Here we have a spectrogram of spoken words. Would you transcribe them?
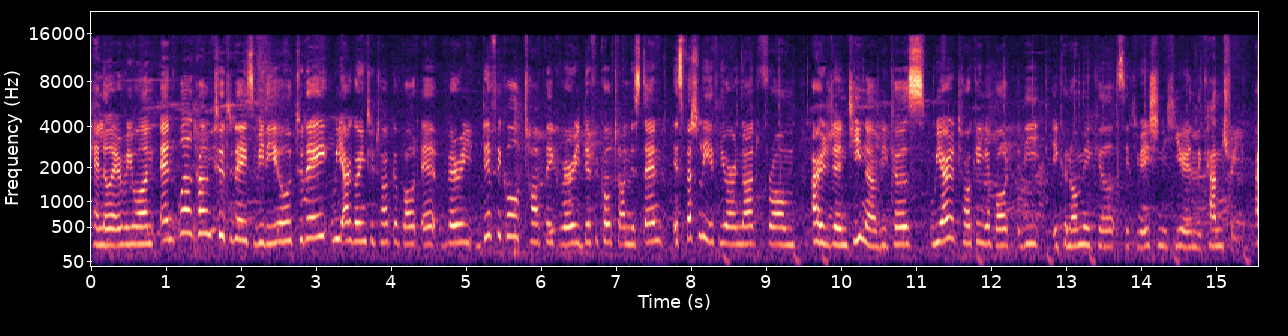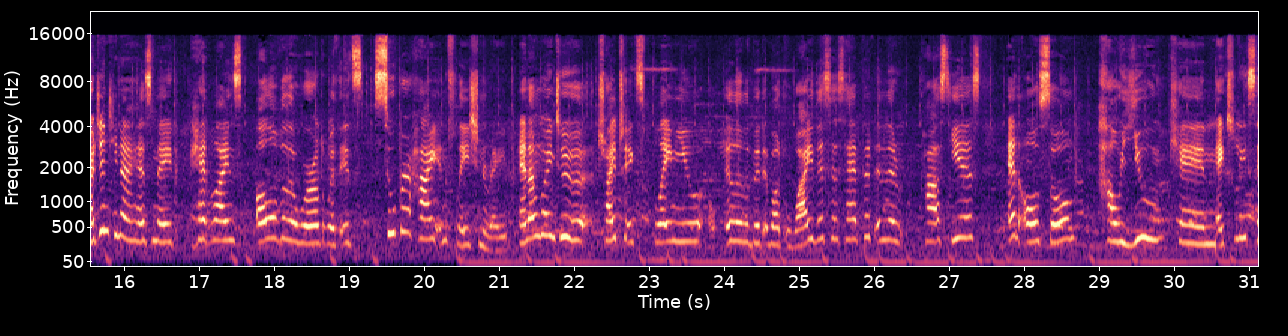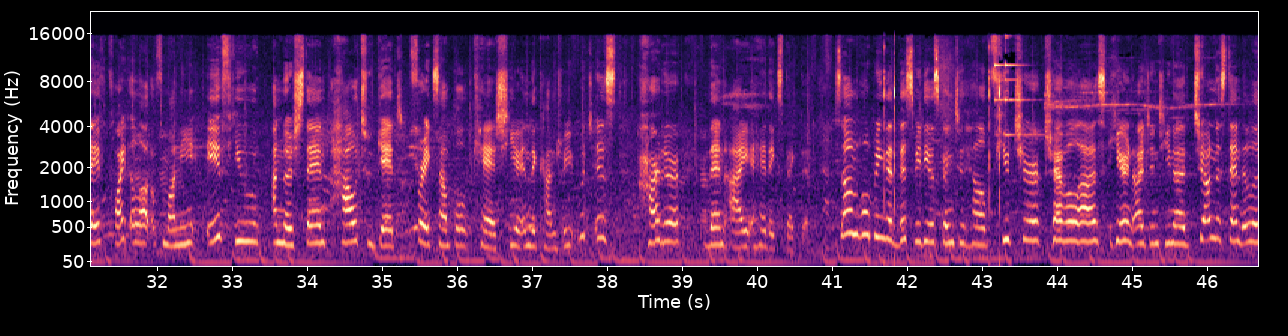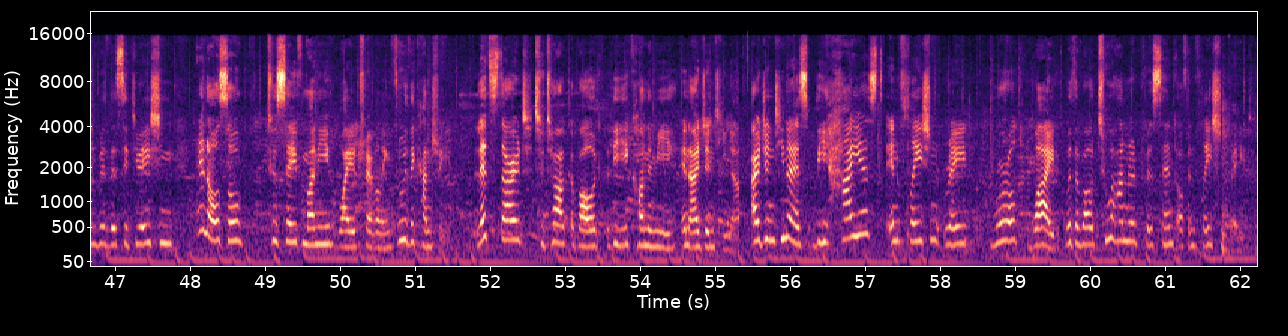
Hello everyone and welcome to today's video. Today we are going to talk about a very difficult topic, very difficult to understand, especially if you are not from Argentina because we are talking about the economical situation here in the country. Argentina has made headlines all over the world with its super high inflation rate and I'm going to try to explain you a little bit about why this has happened in the past years and also how you can actually save quite a lot of money if you understand how to get, for example, cash here in the country, which is harder than I had expected. So I'm hoping that this video is going to help future travelers here in Argentina to understand a little bit the situation and also to save money while traveling through the country. Let's start to talk about the economy in Argentina. Argentina has the highest inflation rate worldwide with about 200% of inflation rate,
